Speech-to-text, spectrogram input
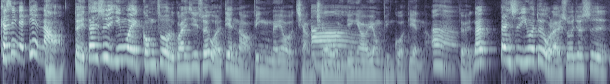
可是你的电脑、嗯，对，但是因为工作的关系，所以我的电脑并没有强求我一定要用苹果电脑。嗯，对。那但是因为对我来说，就是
